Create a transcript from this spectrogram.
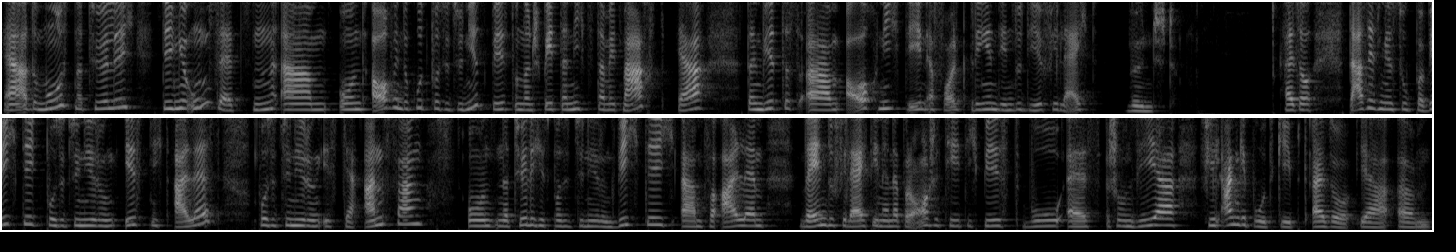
Ja, du musst natürlich Dinge umsetzen ähm, und auch wenn du gut positioniert bist und dann später nichts damit machst, ja, dann wird das ähm, auch nicht den Erfolg bringen, den du dir vielleicht wünschst. Also das ist mir super wichtig. Positionierung ist nicht alles. Positionierung ist der Anfang Und natürlich ist Positionierung wichtig, ähm, vor allem wenn du vielleicht in einer Branche tätig bist, wo es schon sehr viel Angebot gibt. Also ja, ähm,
